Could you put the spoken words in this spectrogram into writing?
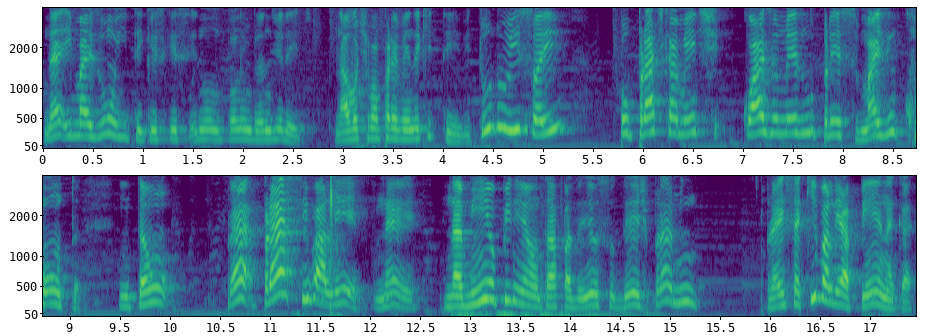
né? E mais um item que eu esqueci, não tô lembrando direito. Na última pré-venda que teve. Tudo isso aí por praticamente quase o mesmo preço, mais em conta. Então, pra, pra se valer, né? Na minha opinião, tá, padre? Eu só deixo pra mim. Pra isso aqui valer a pena, cara,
